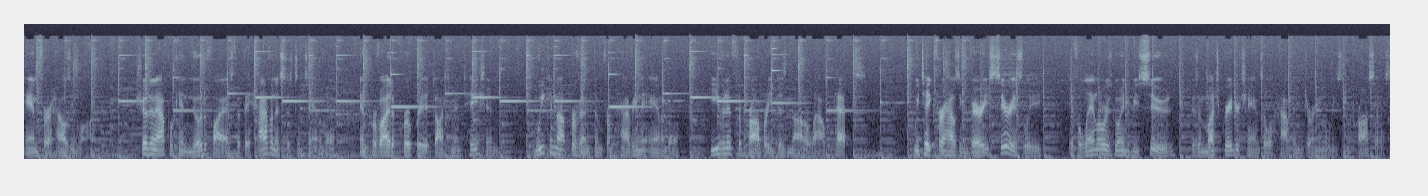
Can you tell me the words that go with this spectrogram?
and fair housing law. Should an applicant notify us that they have an assistance animal and provide appropriate documentation, we cannot prevent them from having the animal even if the property does not allow pets. We take fair housing very seriously if a landlord is going to be sued, there's a much greater chance it will happen during the leasing process,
